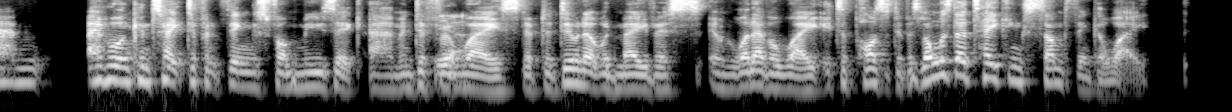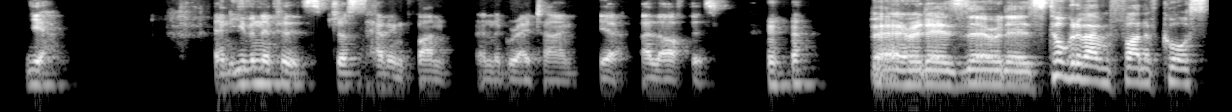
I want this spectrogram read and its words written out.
Um, everyone can take different things from music um, in different yeah. ways. If they're doing it with Mavis in whatever way, it's a positive as long as they're taking something away. Yeah. And even if it's just having fun and a great time. Yeah, I love this. There it is. There it is. Talking about having fun, of course,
